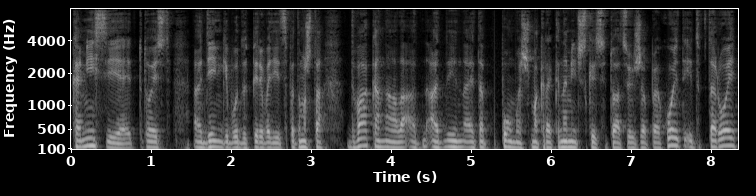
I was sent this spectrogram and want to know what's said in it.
комиссией, то есть э, деньги будут переводиться, потому что два канала, один это помощь макроэкономической ситуации уже проходит, и второй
